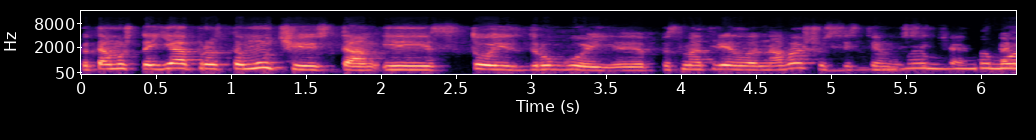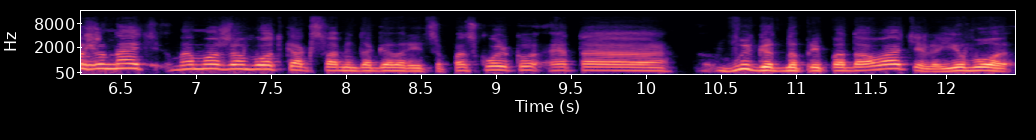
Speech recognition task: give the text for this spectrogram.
Потому что я просто мучаюсь там и с той, и с другой. Э, посмотрела на вашу систему мы, сейчас. Мы можем, знаете, мы можем вот как с вами договориться. Поскольку это выгодно преподавателю, его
